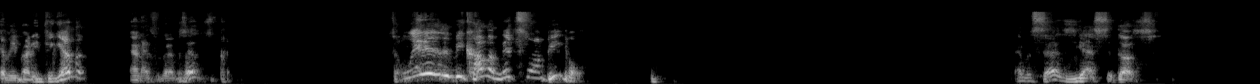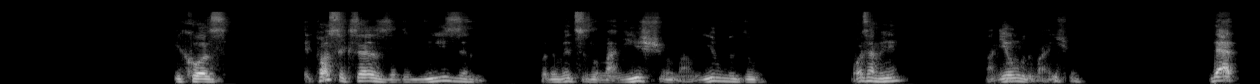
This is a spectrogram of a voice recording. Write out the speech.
everybody together. And that's what the Rebbe says. So where does it become a mitzvah on people? Rebbe says, yes, it does because the pasuk says that the reason for the mitzvah is man yishma, man yilmedu. What does that mean? Man yilmedu, man yishma. That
